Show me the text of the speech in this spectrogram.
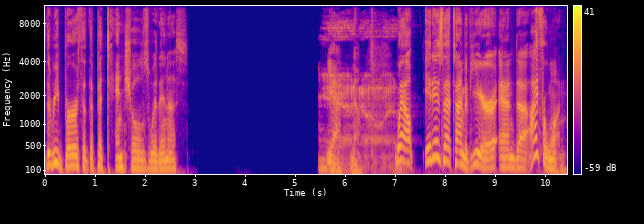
the rebirth of the potentials within us. Yeah, no. uh, Well, it is that time of year, and uh, I, for one,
